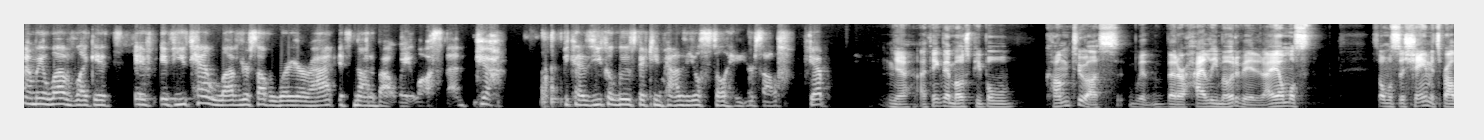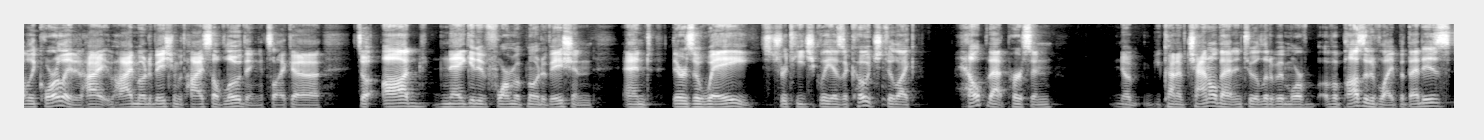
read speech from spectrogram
And we love like it's if if you can't love yourself where you're at, it's not about weight loss then. Yeah. Because you could lose 15 pounds and you'll still hate yourself. Yep. Yeah, I think that most people come to us with that are highly motivated. I almost it's almost a shame. It's probably correlated high high motivation with high self loathing. It's like a it's an odd negative form of motivation, and there's a way strategically as a coach to like help that person. You know, you kind of channel that into a little bit more of a positive light, but that is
